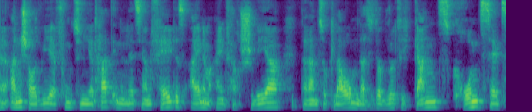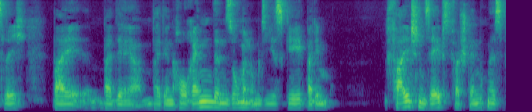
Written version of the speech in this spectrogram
anschaut, wie er funktioniert hat in den letzten Jahren, fällt es einem einfach schwer, daran zu glauben, dass sich dort wirklich ganz grundsätzlich bei, bei, der, bei den horrenden Summen, um die es geht, bei dem falschen Selbstverständnis,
